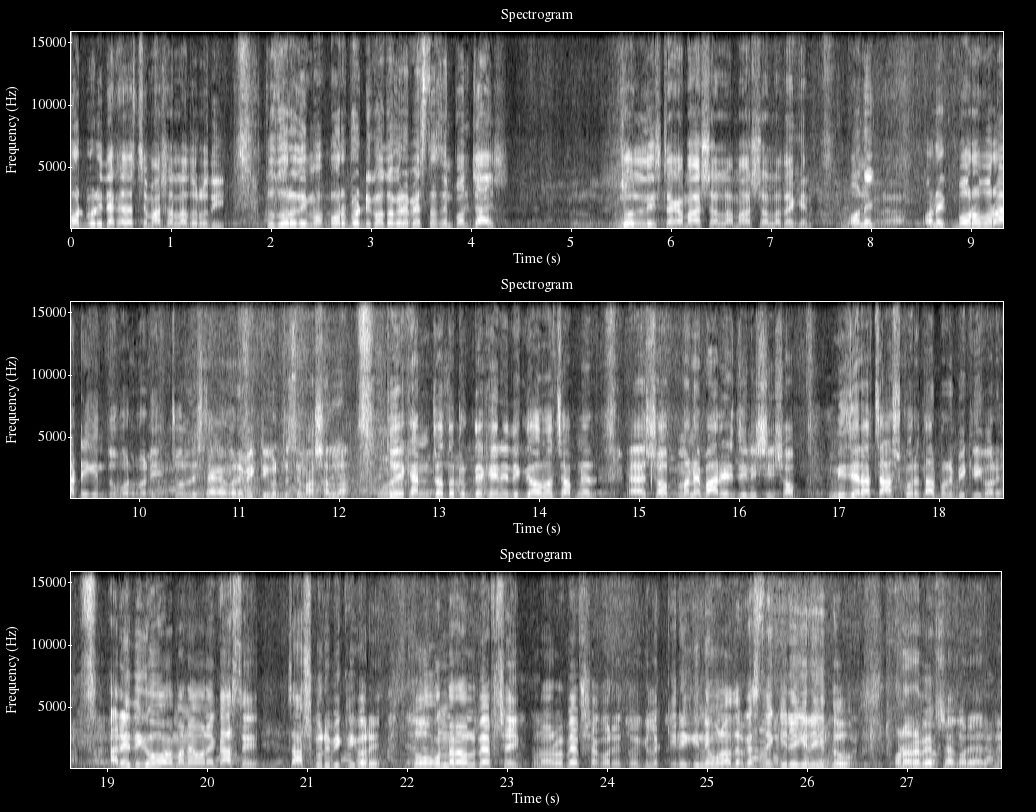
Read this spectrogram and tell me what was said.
বটবটি দেখা যাচ্ছে মাশাল্লাহ দরদি। তো দরদি বটবটি কত করে বেচতেছেন? পঞ্চাশ? চল্লিশ টাকা মাশাল্লাহ মাশাল্লাহ দেখেন। অনেক অনেক বড় বড় আটি কিন্তু বটবটি চল্লিশ টাকা করে বিক্রি করতেছে মাশাল্লাহ তো এখানে যতটুকু দেখেন, এদিক দিয়ে হচ্ছে আপনার সব মানে বাড়ির জিনিসই সব নিজেরা চাষ করে তারপরে বিক্রি করে। আর এদিকেও মানে অনেক আছে, চাষ করে বিক্রি করে। তো ওনারা হলো ব্যবসায়িক, ওনারা ব্যবসা করে। তো এগুলো কিনে কিনে ওনাদের কাছ থেকে কিনে কিনে কিন্তু ওনারা ব্যবসা করে আর কি।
